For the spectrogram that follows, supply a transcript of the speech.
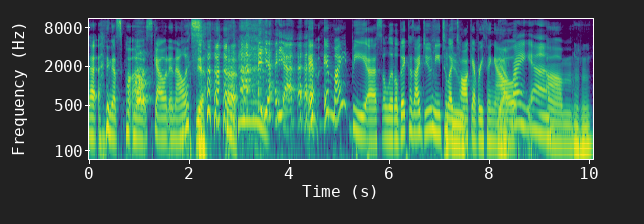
that I think that's uh, Scout and Alex. yeah. yeah, yeah, it, it might be us a little bit because I do need to You like do- talk everything out. right, yeah. Um,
